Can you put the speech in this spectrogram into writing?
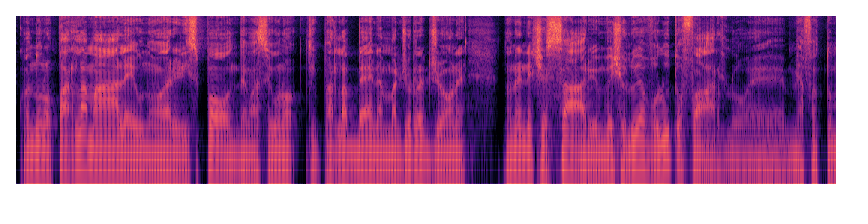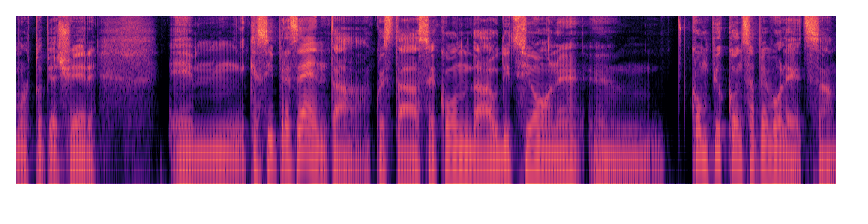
quando uno parla male uno magari risponde ma se uno ti parla bene a maggior ragione non è necessario. Invece lui ha voluto farlo e mi ha fatto molto piacere. E, ehm, che si presenta questa seconda audizione ehm, con più consapevolezza.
